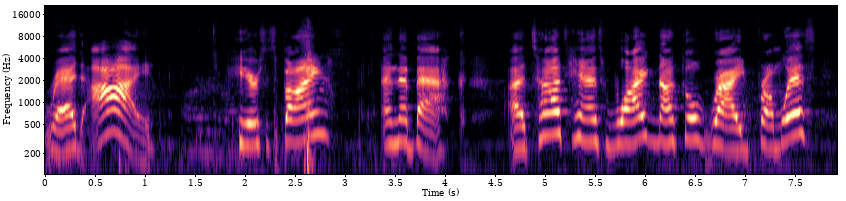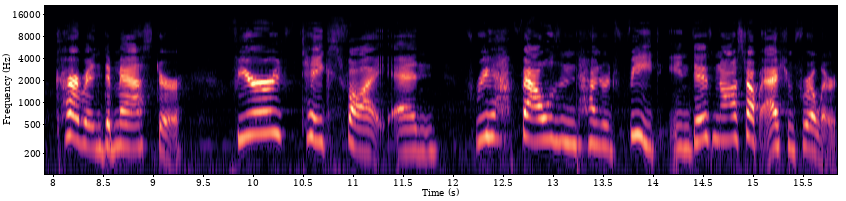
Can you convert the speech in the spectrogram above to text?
Red Eye. Here's the spine and the back. A Titanic wide knuckle ride from Wes Craven the Master. Fear takes flight and 3,100 feet in this non-stop action thriller.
